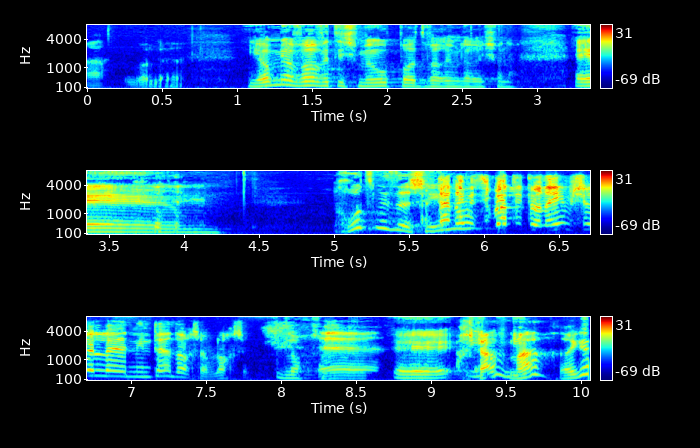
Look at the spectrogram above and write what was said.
אה. אה, יום יבוא ותשמעו פה דברים לראשונה. אה, חוץ מזה שאם... הייתה מסיבת עיתונאים של אה, נינטנדו עכשיו, לא עכשיו. לא חושב. אה, אה, עכשיו? מה? רגע.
